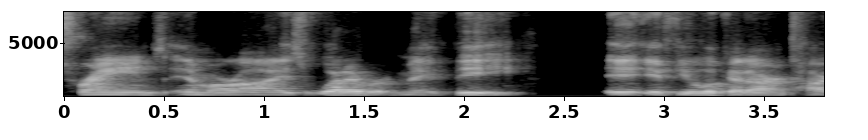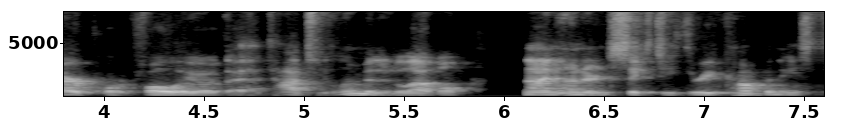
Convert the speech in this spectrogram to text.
trains, MRIs, whatever it may be, if you look at our entire portfolio at the Hitachi Limited level, 963 companies,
